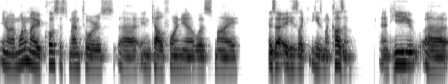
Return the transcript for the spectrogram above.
you know, and one of my closest mentors uh, in California was my, is that he's like he's my cousin, and he uh,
